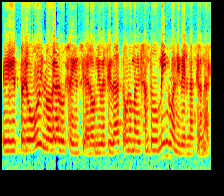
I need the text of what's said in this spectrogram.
eh, pero hoy no habrá docencia en la Universidad Autónoma de Santo Domingo a nivel nacional.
